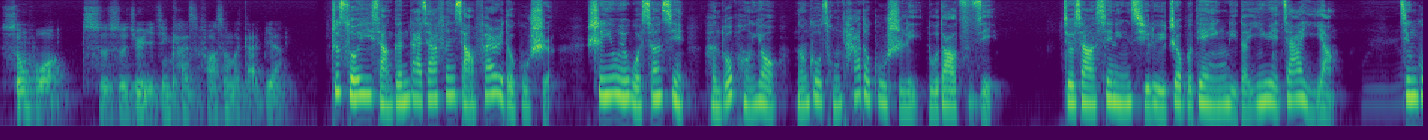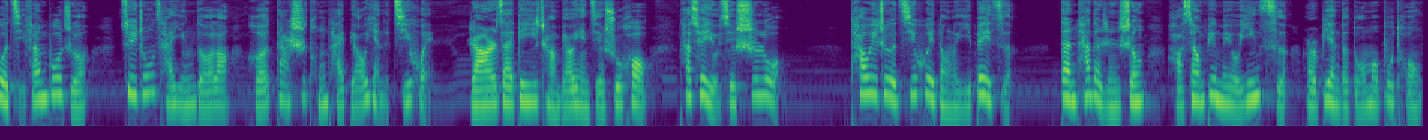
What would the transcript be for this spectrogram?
生活此时就已经开始发生了改变。之所以想跟大家分享 Ferry 的故事，是因为我相信很多朋友能够从他的故事里读到自己，就像《心灵奇旅》这部电影里的音乐家一样，经过几番波折，最终才赢得了和大师同台表演的机会。然而在第一场表演结束后，他却有些失落，他为这个机会等了一辈子。但他的人生好像并没有因此而变得多么不同，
